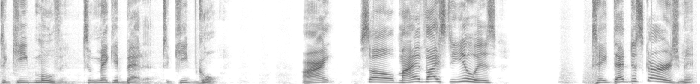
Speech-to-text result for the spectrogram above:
to keep moving, to make it better, to keep going. All right. So, my advice to you is take that discouragement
